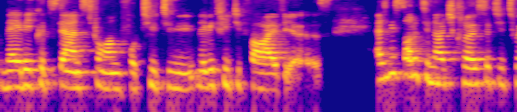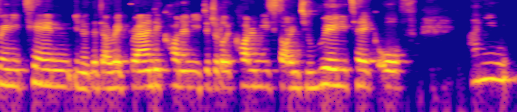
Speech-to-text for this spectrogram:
maybe could stand strong for two to maybe three to five years. As we started to nudge closer to 2010, you know, the direct brand economy, digital economy starting to really take off. I mean,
